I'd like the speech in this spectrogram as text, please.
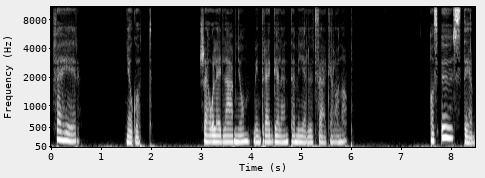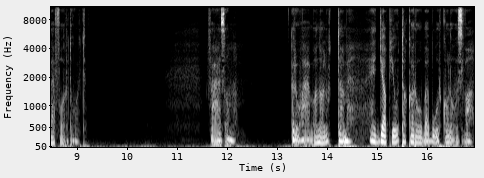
Fehér, nyugodt. Sehol egy lábnyom, mint reggelente, mielőtt felkel a nap. Az ősz télbe fordult. Fázom. Ruhában aludtam, egy gyapjú takaróba burkolózva.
